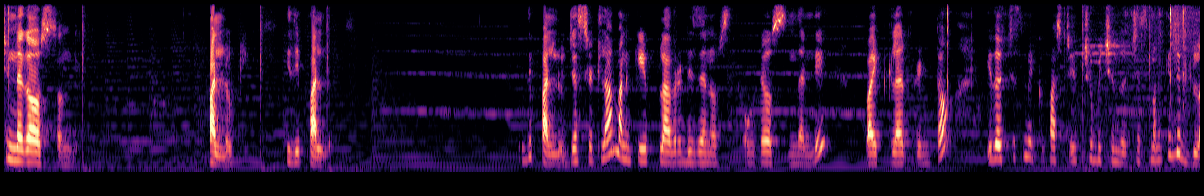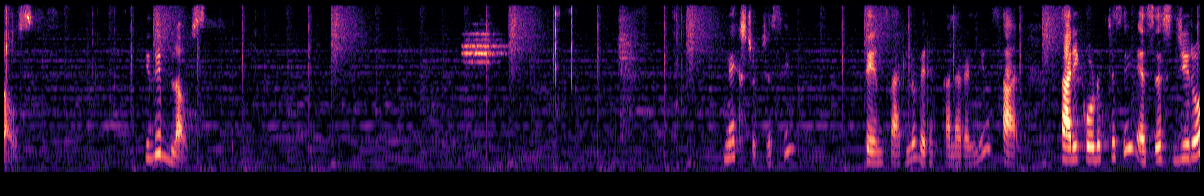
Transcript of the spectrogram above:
చిన్నగా వస్తుంది. పళ్ళుకి. ఇది పళ్ళు. ఇది పళ్ళు. జస్ట్ ఇట్లా మనకి ఫ్లవర్ డిజైన్ వస్తుంది ఒకటే వస్తుందండి. వైట్ కలర్ ప్రింట్తో ఇది వచ్చేసి మీకు ఫస్ట్ ఇది చూపించింది వచ్చేసి మనకి ఇది బ్లౌజ్. ఇది బ్లౌజ్. నెక్స్ట్ వచ్చేసి సేమ్ సారీలో వెరక్ కలర్ అండి సారీ సారీ కోడ్ వచ్చేసి S S zero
